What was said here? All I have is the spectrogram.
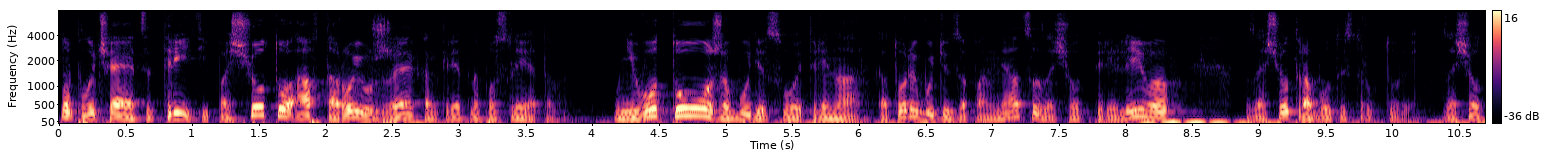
Ну, получается третий по счету, а второй уже конкретно после этого. У него тоже будет свой тренар, который будет заполняться за счет переливов, за счет работы структуры, за счет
